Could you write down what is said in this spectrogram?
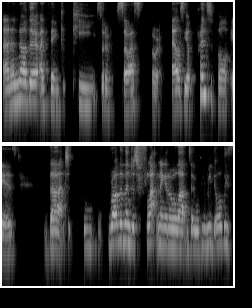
And another, I think, key sort of SOAS or LCL principle is that rather than just flattening it all out and say, we can read all these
